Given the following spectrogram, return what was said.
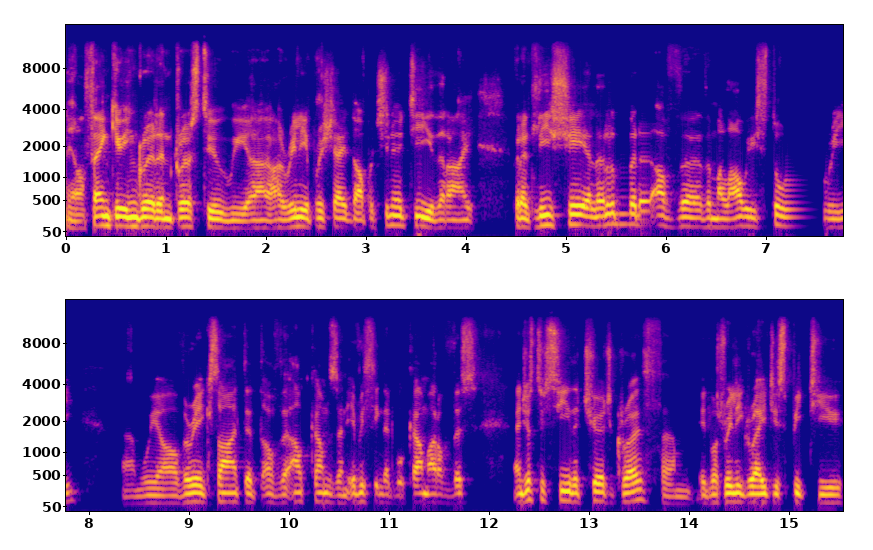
Yeah, thank you, Ingrid and Chris. Too. We uh, I really appreciate the opportunity that I could at least share a little bit of the, the Malawi story. Um, we are very excited of the outcomes and everything that will come out of this, and just to see the church growth. Um, it was really great to speak to you,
